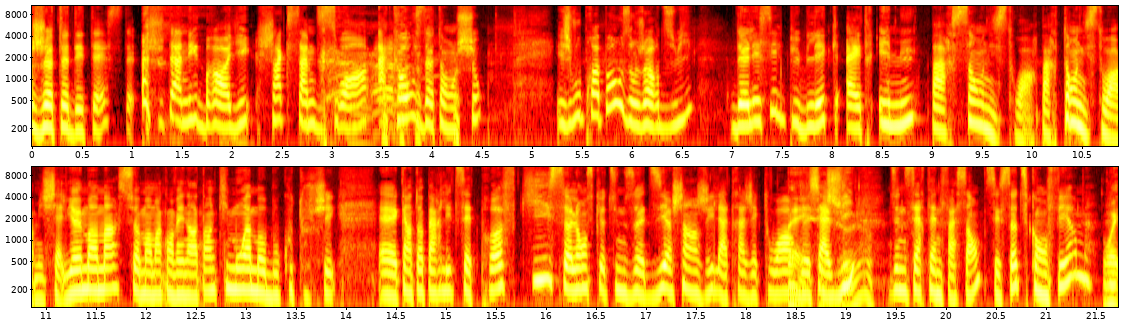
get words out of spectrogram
Je te déteste. Je suis tannée de brailler chaque samedi soir à cause de ton show. Et je vous propose aujourd'hui de laisser le public être ému par son histoire, par ton histoire, Michel. Il y a un moment, ce moment qu'on vient d'entendre, qui, moi, m'a beaucoup touché euh, quand tu as parlé de cette prof qui, selon ce que tu nous as dit, a changé la trajectoire Ben, de ta vie d'une certaine façon. C'est ça, tu confirmes? Oui,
